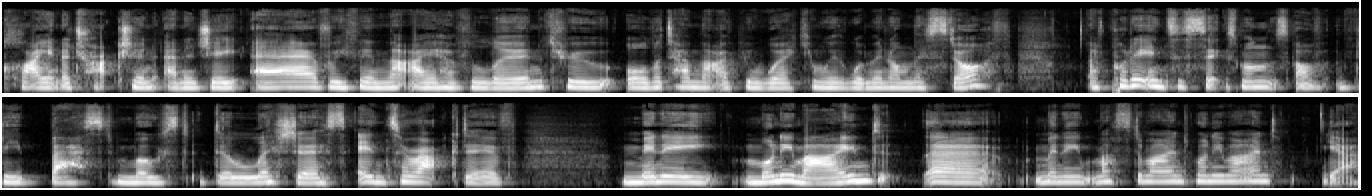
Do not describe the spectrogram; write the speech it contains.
client attraction, energy, everything that I have learned through all the time that I've been working with women on this stuff. I've put it into six months of the best, most delicious, interactive mini money mind, uh, mini mastermind, money mind. Yeah,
